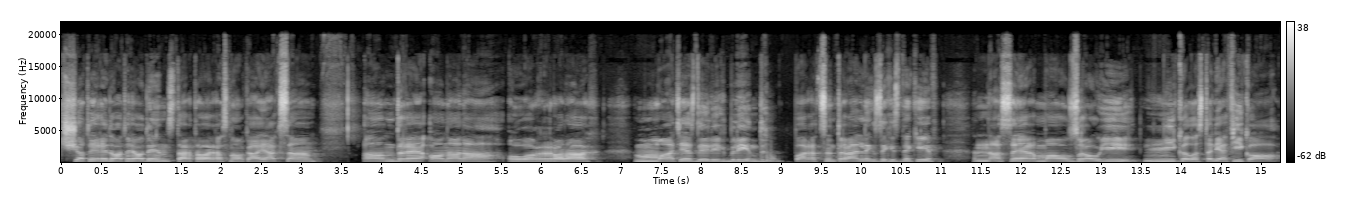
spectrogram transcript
4-2-3-1. Стартова розновка Аякса. Андре Онана у воротах. Матіас Делік Блінд. Пара центральних захисників. Насер Маузрауї. Ніколас Таліафіко.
